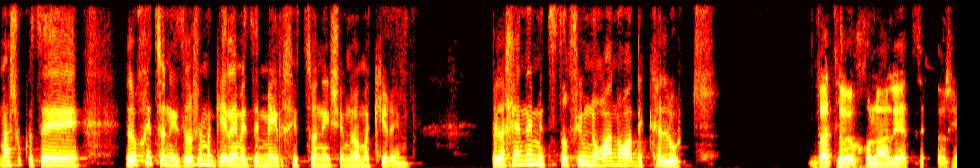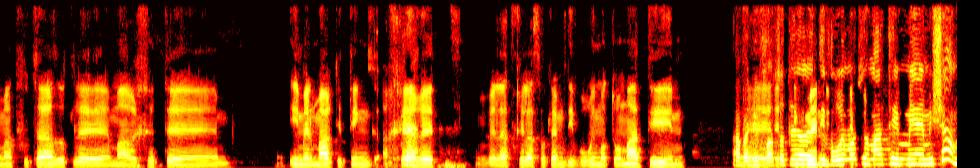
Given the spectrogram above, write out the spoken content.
משהו כזה לא חיצוני, זה לא שמגיע להם איזה מייל חיצוני שהם לא מכירים. ולכן הם מצטרפים נורא נורא בקלות. ואת לא יכולה לייצא את הרשימת תפוצה הזאת למערכת אה, email marketing אחרת, כן. ולהתחיל לעשות להם דיוורים אוטומטיים. אבל אני יכולה לעשות דיוורים אוטומטיים משם,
